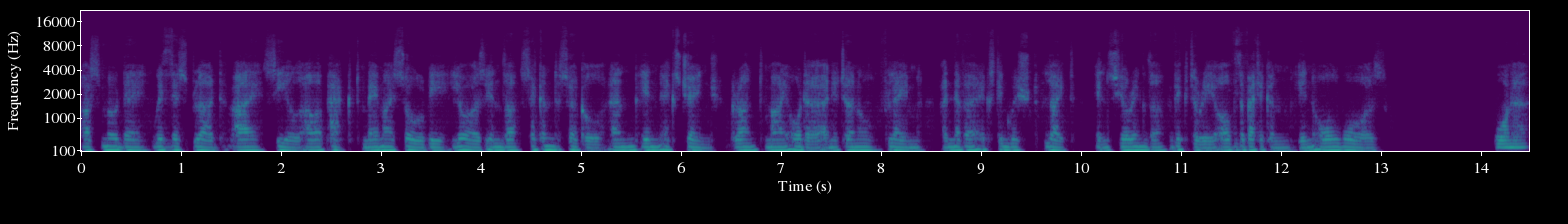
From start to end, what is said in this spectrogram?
Asmode, with this blood I seal our pact. May my soul be yours in the second circle, and in exchange grant my order an eternal flame, a never extinguished light, ensuring the victory of the Vatican in all wars. Warner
